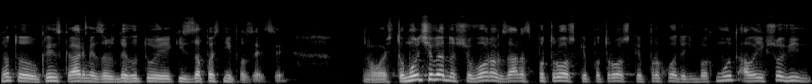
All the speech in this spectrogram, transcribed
ну то українська армія завжди готує якісь запасні позиції. Ось тому очевидно, що ворог зараз потрошки, потрошки проходить в Бахмут. Але якщо він,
